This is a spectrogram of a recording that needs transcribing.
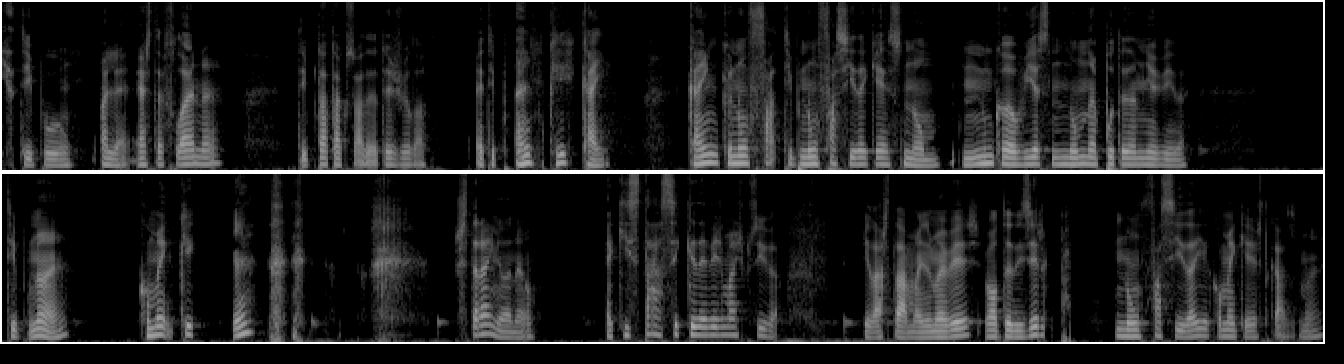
e é tipo, olha, esta fulana, tipo, está-te acusada de ter violado. É tipo, hã? Que? Quem? Quem que eu não, fa tipo, não faço ideia que é esse nome. Nunca ouvi esse nome na puta da minha vida. Tipo, não é? Como é que... Hã? Estranho ou não? Aqui está a ser cada vez mais possível. E lá está, mais uma vez, volto a dizer que não faço ideia como é que é este caso, não é?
